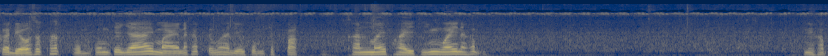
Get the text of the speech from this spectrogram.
ก็เดี๋ยวสักพักผมคงจะย้ายหมายนะครับ แต่ว่าเดี๋ยวผมจะปักคันไม้ไผ่ทิ้งไว้นะครับ นี่ครับ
